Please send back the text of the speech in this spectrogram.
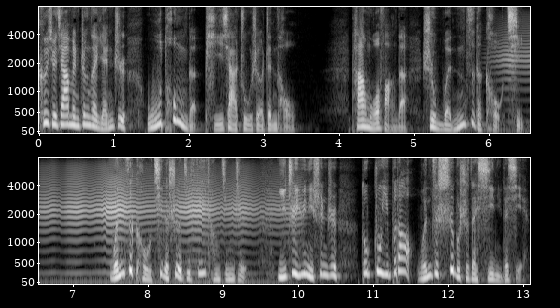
科学家们正在研制无痛的皮下注射针头，它模仿的是蚊子的口气。蚊子口气的设计非常精致，以至于你甚至都注意不到蚊子是不是在吸你的血。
